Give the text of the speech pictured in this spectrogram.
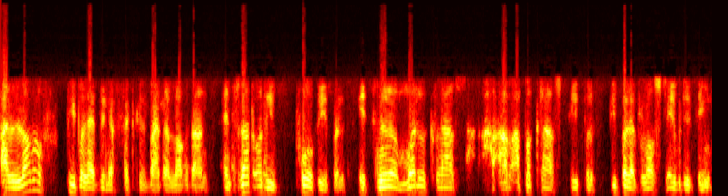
A lot of people have been affected by the lockdown. And it's not only poor people, it's you know, middle class, uh, upper class people. People have lost everything.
